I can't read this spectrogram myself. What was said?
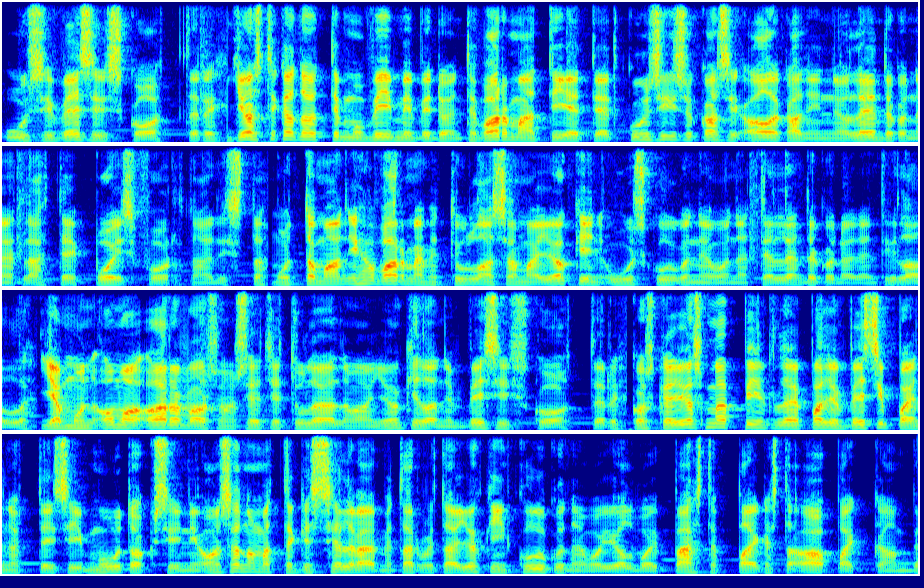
Uusi vesiskootteri. Jos te katsoitte mun viime videon, te varmaan tiedätte, että kun Season 8 alkaa, niin ne lentokoneet lähtee pois Fortniteista. Mutta mä oon ihan varma, että me tullaan saamaan jokin uusi kulkuneuvo lentokoneiden tilalle. Ja mun oma arvaus on se, että se tulee olemaan jonkinlainen vesiskootteri. Koska jos mappiin tulee paljon vesipainotteisia muutoksia, niin on sanomattakin selvää, että me tarvitaan jokin kulkuneuvo, jolla voi päästä paikasta A paikkaan B.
